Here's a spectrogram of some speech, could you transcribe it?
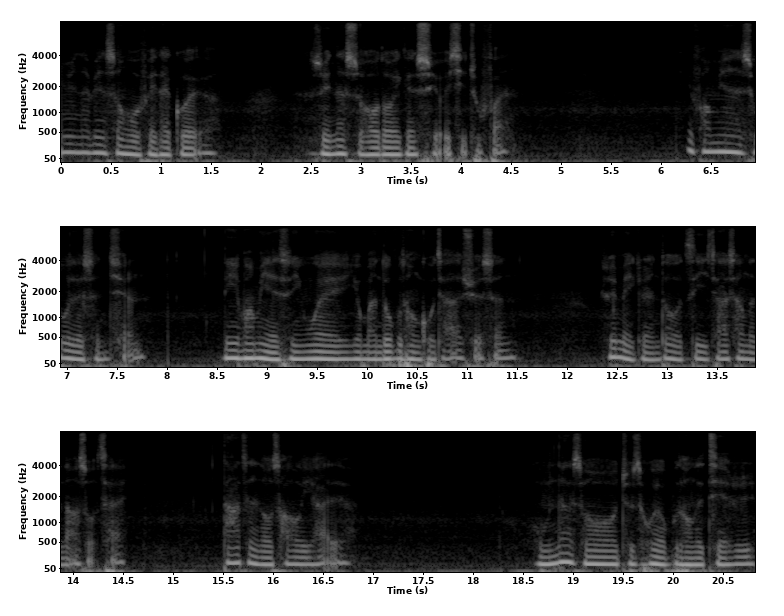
因为那边生活费太贵了。所以那时候都会跟室友一起煮饭，一方面是为了省钱，另一方面也是因为有蛮多不同国家的学生，所以每个人都有自己家乡的拿手菜，大家真的都超厉害的。我们那个时候就是会有不同的节日，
